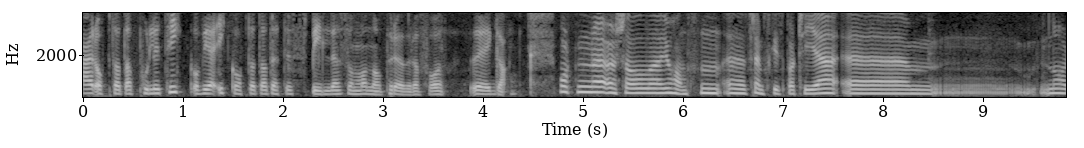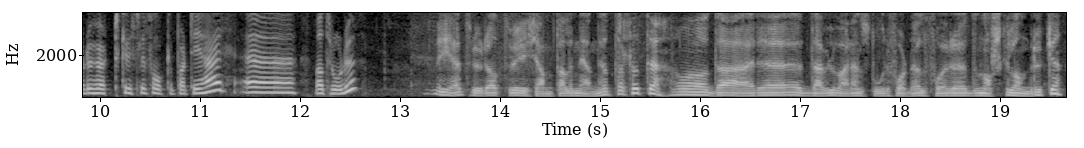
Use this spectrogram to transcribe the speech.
er opptatt av politikk, og vi er ikke opptatt av dette spillet som man nå prøver å få i gang. Morten Ørsal Johansen, Fremskrittspartiet. Nå har du hørt Kristelig Folkeparti her. Hva tror du? Jeg tror at vi kommer til en enighet til slutt. Ja. og det, er, eh, det, vil være en stor fordel for eh, det norske landbruket.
